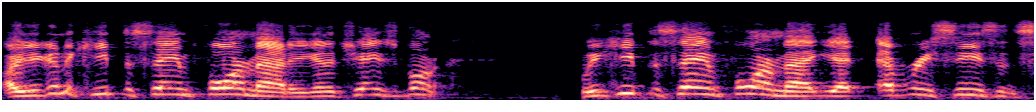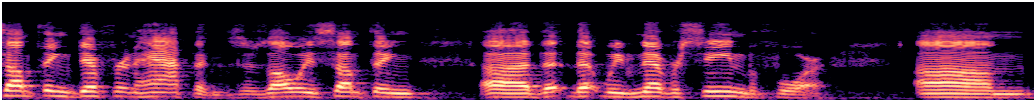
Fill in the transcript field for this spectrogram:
are you going to keep the same format? Are you going to change the format? We keep the same format, yet every season something different happens. There's always something uh, that that we've never seen before. Um,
